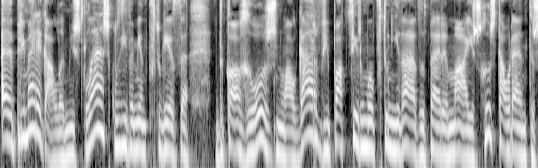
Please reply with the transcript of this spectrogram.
A primeira gala Michelin, exclusivamente portuguesa, decorre hoje no Algarve e pode ser uma oportunidade para mais restaurantes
